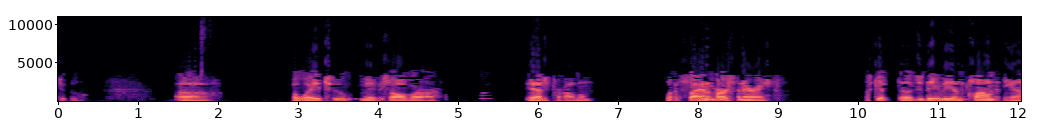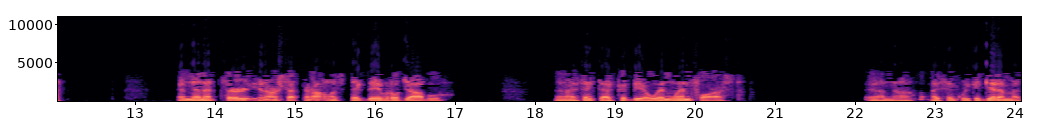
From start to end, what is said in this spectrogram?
to. Uh, a way to maybe solve our edge problem. Let's sign a mercenary. Let's get uh, Jadeveon Clowney in. And then at third, in our second round, let's take David Ojabo. And I think that could be a win-win for us. And uh, I think we could get him at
